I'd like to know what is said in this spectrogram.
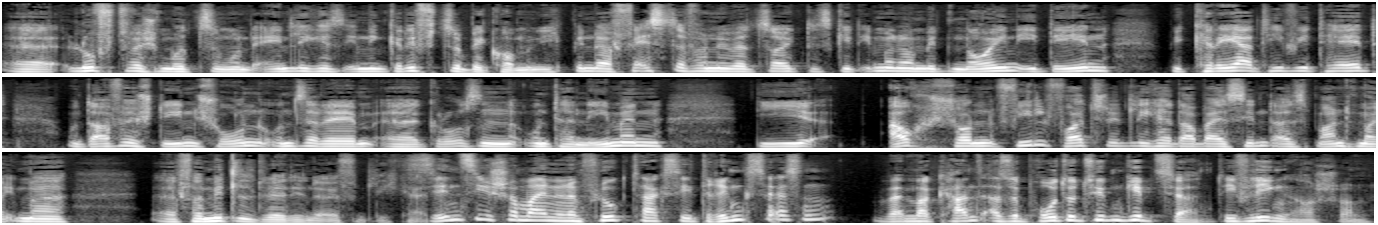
äh, Luftverschmutzung und ähnliches in den Griff zu bekommen. Ich bin da fest davon überzeugt, es geht immer noch mit neuen Ideen, mit Kreativität. Und dafür stehen schon unsere äh, großen Unternehmen, die auch schon viel fortschrittlicher dabei sind, als manchmal immer äh, vermittelt wird in der Öffentlichkeit. Sind Sie schon mal in einem Flugtaxi drin gesessen? Weil man kann, also Prototypen gibt's ja, die fliegen auch schon.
